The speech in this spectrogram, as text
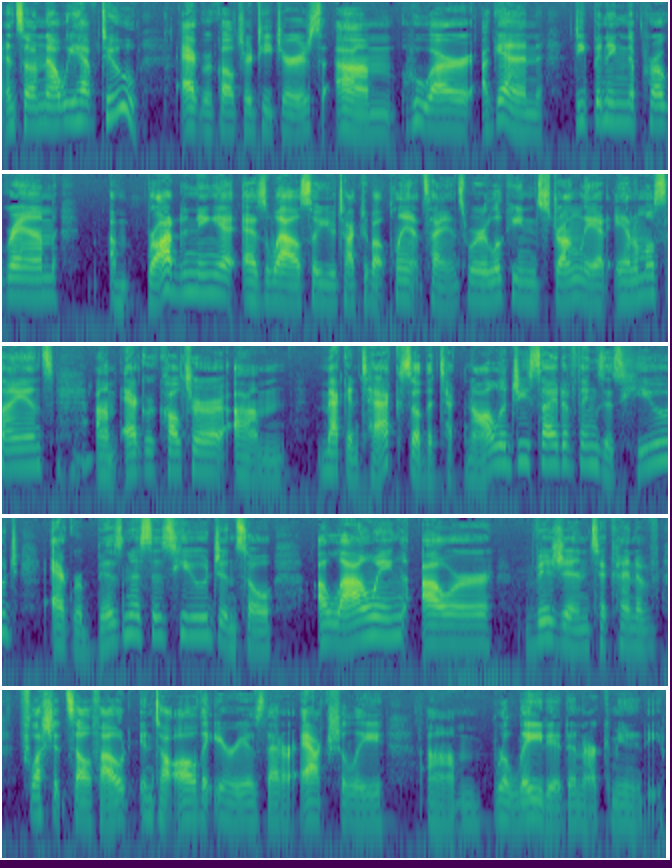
and so now we have two agriculture teachers um, who are again deepening the program. Um, broadening it as well. So you talked about plant science. We're looking strongly at animal science, um, agriculture, um, mech and tech. So the technology side of things is huge. Agribusiness is huge, and so allowing our vision to kind of flush itself out into all the areas that are actually um, related in our community.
